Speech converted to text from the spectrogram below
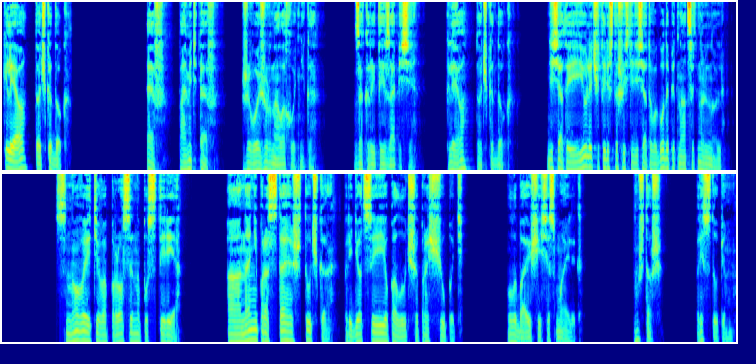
Cleo.doc F. Память F. Живой журнал охотника. Закрытые записи. Cleo.doc 10 июля 460 года, 15.00. Снова эти вопросы на пустыре. А она непростая штучка, придется ее получше прощупать. Улыбающийся смайлик. Ну что ж, приступим.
